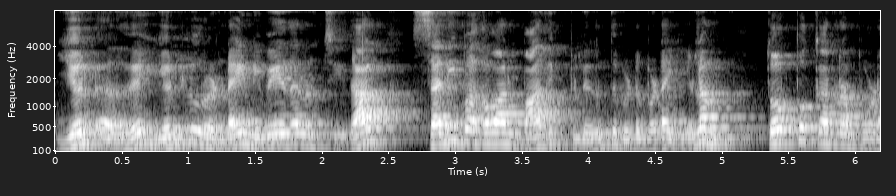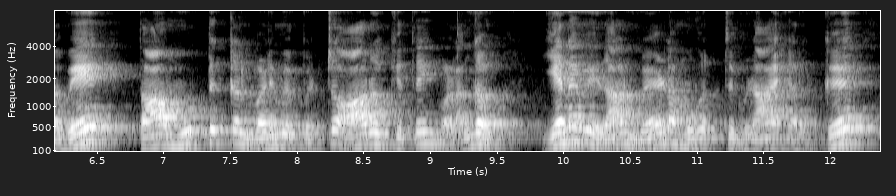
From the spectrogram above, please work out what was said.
எள் அது எள்ளுருண்டை நிவேதனம் செய்தால் சனி பகவான் பாதிப்பிலிருந்து விடுபட இயலும். தோப்புக்கர்ணம் போலவே தாம் மூட்டுக்கள் வலிமை பெற்று ஆரோக்கியத்தை வழங்கும். எனவேதான் மேடமுகத்து விநாயகருக்கு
